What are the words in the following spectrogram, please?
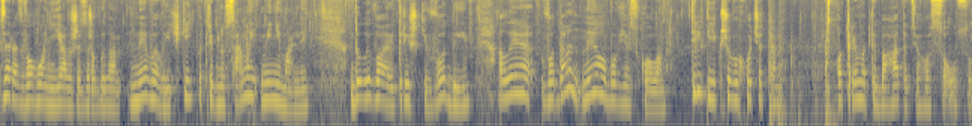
Зараз вогонь я вже зробила невеличкий, потрібно самий мінімальний. Доливаю трішки води, але вода не обов'язкова. Тільки якщо ви хочете отримати багато цього соусу.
